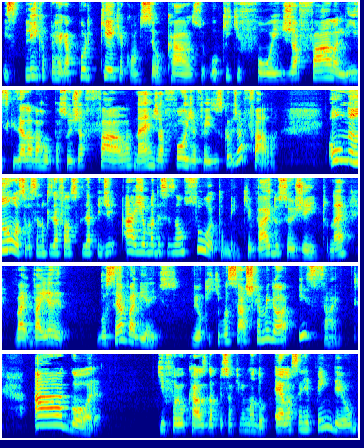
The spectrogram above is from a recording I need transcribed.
explica para o RH por que, que aconteceu o caso, o que, que foi, já fala ali. Se quiser lavar roupa suja, já fala, né? Já foi, já fez isso, já fala. Ou não, ou se você não quiser falar, se quiser pedir, aí é uma decisão sua também, que vai do seu jeito, né? Vai, vai você avalia isso, vê o que, que você acha que é melhor e sai. Agora, que foi o caso da pessoa que me mandou, ela se arrependeu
